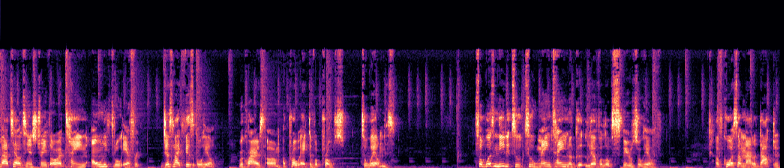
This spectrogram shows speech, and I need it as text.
vitality and strength are attained only through effort, just like physical health requires um, a proactive approach to wellness. So, what's needed to, to maintain a good level of spiritual health? Of course, I'm not a doctor.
